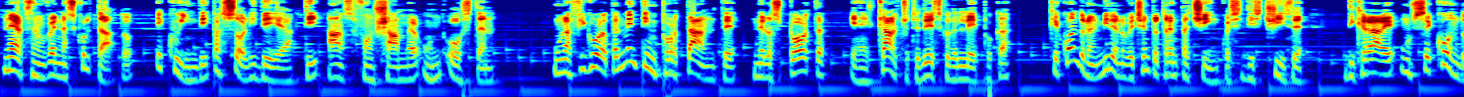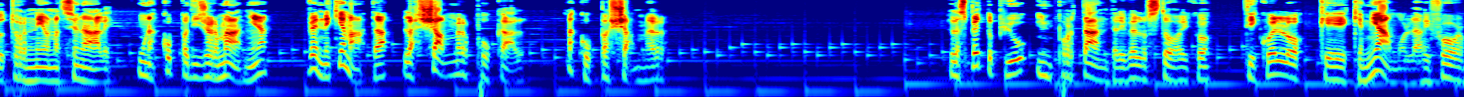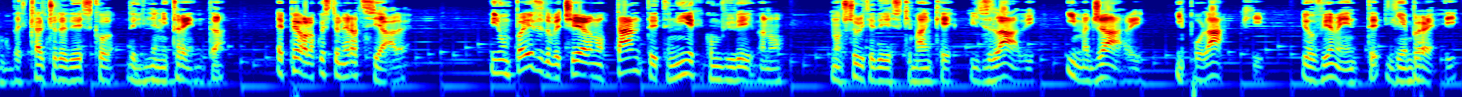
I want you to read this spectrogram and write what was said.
Nerz non venne ascoltato e quindi passò l'idea di Hans von Schammer und Osten, una figura talmente importante nello sport e nel calcio tedesco dell'epoca che quando nel 1935 si decise di creare un secondo torneo nazionale, una Coppa di Germania, venne chiamata la Schammer Pokal, la Coppa Schammer. L'aspetto più importante a livello storico di quello che chiamiamo la riforma del calcio tedesco degli anni 30 è però la questione razziale. In un paese dove c'erano tante etnie che convivevano, non solo i tedeschi ma anche gli slavi, i magiari, i polacchi, e ovviamente gli ebrei,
